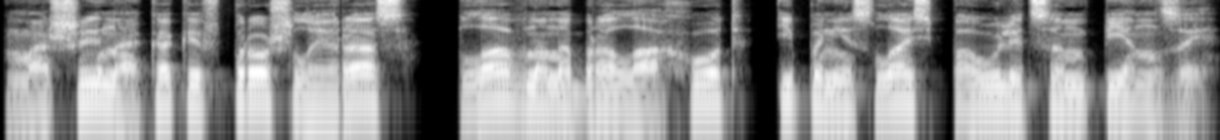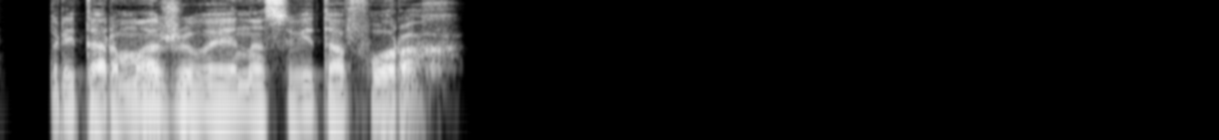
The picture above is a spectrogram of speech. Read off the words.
Машина, как и в прошлый раз, плавно набрала ход и понеслась по улицам Пензы, притормаживая на светофорах.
